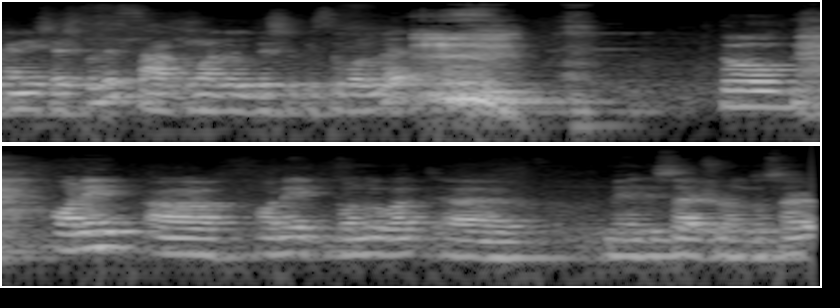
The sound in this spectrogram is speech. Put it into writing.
এখানে শেষ করলে স্যার তোমাদের উদ্দেশ্যে কিছু বলবে? তো অনেক অনেক ধন্যবাদ মেহেদি স্যার, সুরন্ত স্যার।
